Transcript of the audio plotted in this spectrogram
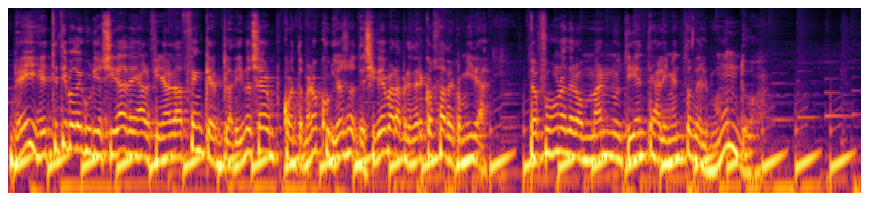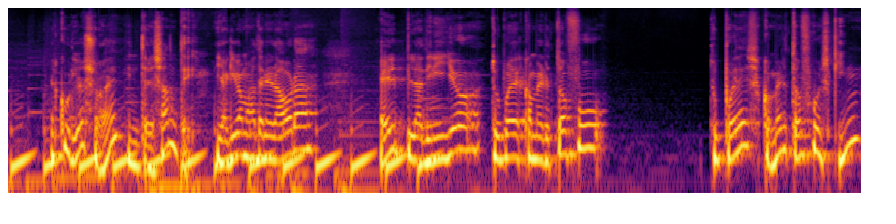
¿Veis? Este tipo de curiosidades al final hacen que el platino sea cuanto menos curioso. Te sirve para aprender cosas de comida. Tofu es uno de los más nutrientes alimentos del mundo. Es curioso, ¿eh? Interesante. Y aquí vamos a tener ahora el platinillo. Tú puedes comer tofu. ¿Tú puedes comer tofu skin?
